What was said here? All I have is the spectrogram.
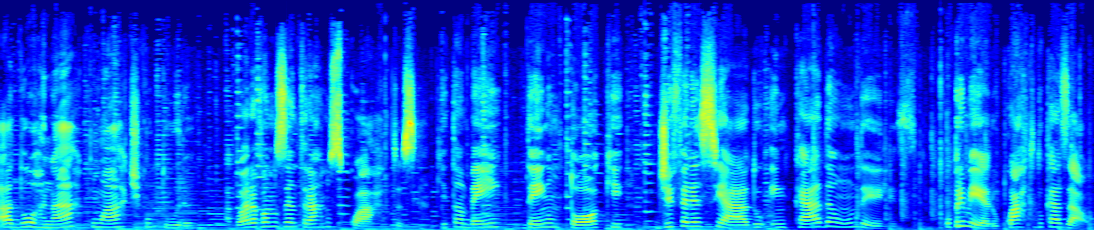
adornar com arte e cultura. Agora vamos entrar nos quartos, que também tem um toque diferenciado em cada um deles. O primeiro, o quarto do casal.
